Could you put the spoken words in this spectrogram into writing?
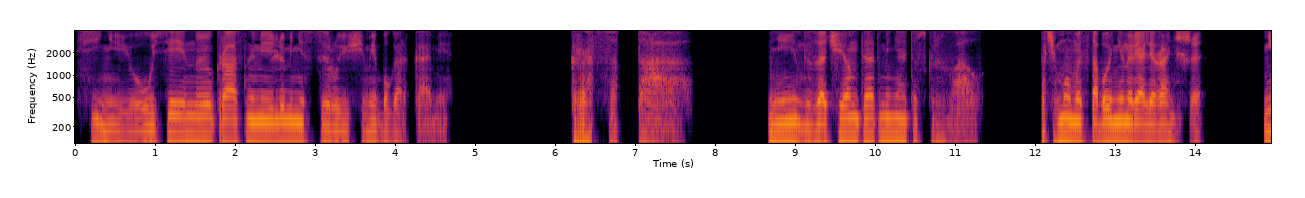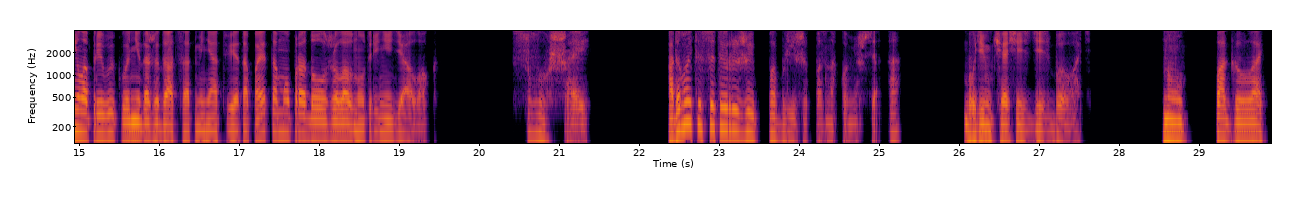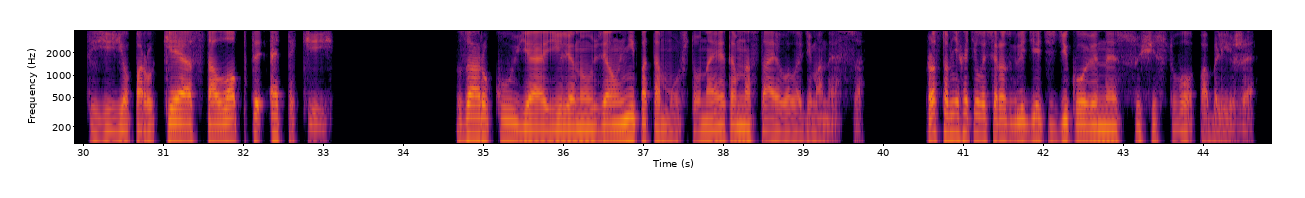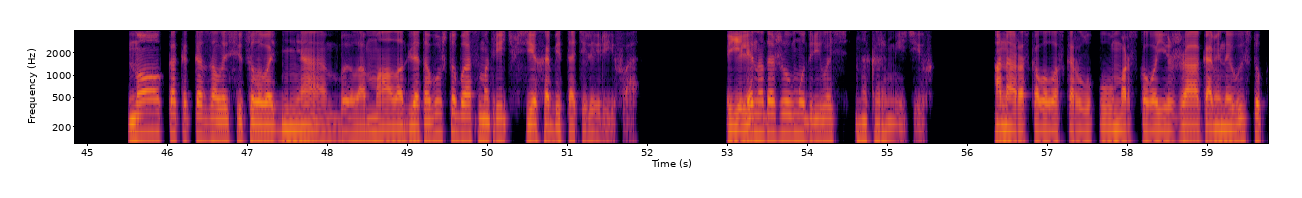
Синюю, усеянную красными люминесцирующими бугорками. Красота! Ник, зачем ты от меня это скрывал? Почему мы с тобой не ныряли раньше? Нила привыкла не дожидаться от меня ответа, поэтому продолжила внутренний диалог. «Слушай, а давай ты с этой рыжей поближе познакомишься, а? Будем чаще здесь бывать. Ну, погладь ты ее по руке, остолоп ты этакий. За руку я Елену взял не потому, что на этом настаивала Демонесса. Просто мне хотелось разглядеть диковинное существо поближе. Но, как оказалось, и целого дня было мало для того, чтобы осмотреть всех обитателей рифа. Елена даже умудрилась накормить их. Она расколола скорлупу морского ежа, каменный выступ,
